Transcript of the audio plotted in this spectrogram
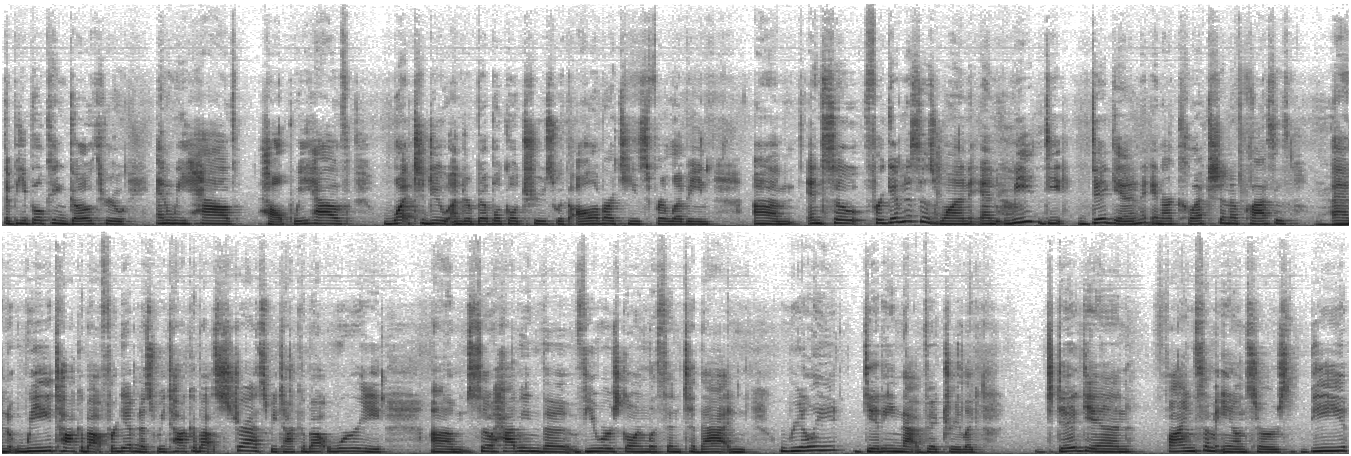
that people can go through. And we have help. We have what to do under biblical truths with all of our keys for living. Um, and so forgiveness is one, and we dig in in our collection of classes and we talk about forgiveness. We talk about stress. We talk about worry. Um, so having the viewers go and listen to that and really getting that victory, like dig in, find some answers, be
